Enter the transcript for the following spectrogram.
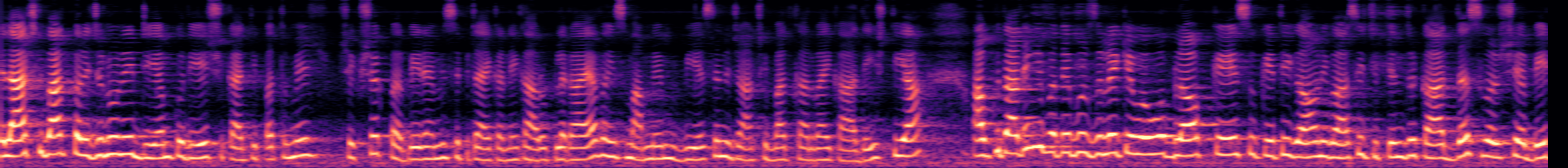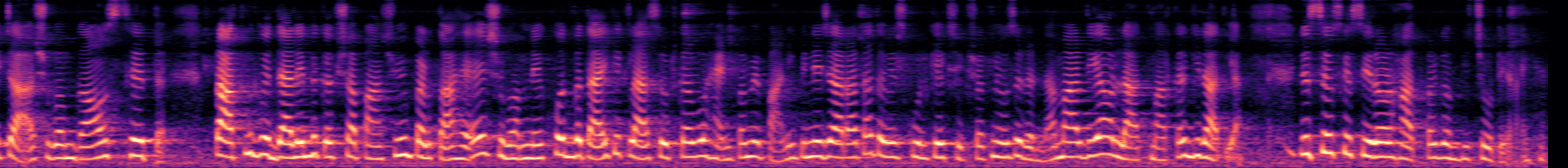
इलाज के बाद परिजनों ने डीएम को दिए शिकायती पत्र में शिक्षक पर बेरहमी से पिटाई करने का आरोप लगाया। वहीं इस मामले में बीएसए ने जाँच के बाद कार्रवाई का आदेश दिया। आपको बता दें कि फतेहपुर ज़िले के वो ब्लॉक के सुकेती गाँव निवासी जितेंद्र का दस वर्षीय बेटा शुभम गाँव स्थित प्राथमिक विद्यालय में कक्षा पांचवीं पढ़ता है। शुभम ने खुद बताया कि क्लास से उठकर वो हैंडपंप में पानी पीने जा रहा था, तभी स्कूल के एक शिक्षक ने उसे डंडा मार दिया और लात मारकर गिरा दिया, जिससे उसके सिर और हाथ पर गंभीर चोटें आई हैं।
